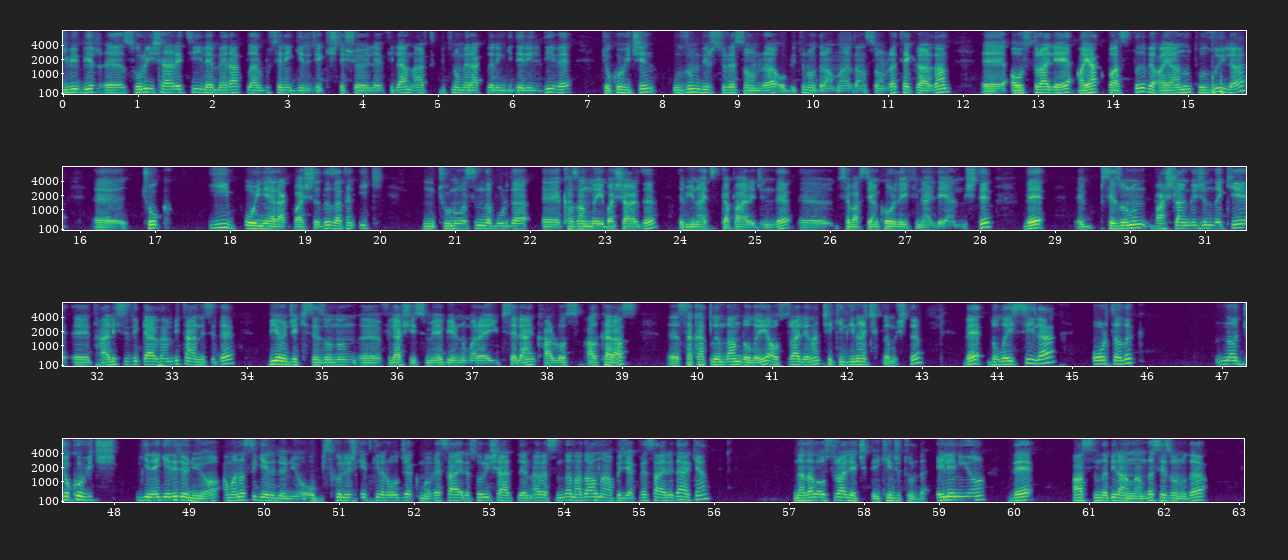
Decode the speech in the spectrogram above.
Gibi bir e, soru işaretiyle meraklar bu sene girecek işte şöyle filan artık bütün o merakların giderildiği ve Djokovic'in uzun bir süre sonra o bütün o dramlardan sonra tekrardan e, Avustralya'ya ayak bastığı ve ayağının tozuyla e, çok iyi oynayarak başladı. Zaten ilk turnuvasını da burada e, kazanmayı başardı. Tabii United Cup haricinde e, Sebastian Corda'yı finalde yenmişti ve e, sezonun başlangıcındaki e, talihsizliklerden bir tanesi de bir önceki sezonun e, flash ismi bir numaraya yükselen Carlos Alcaraz e, sakatlığından dolayı Avustralya'dan çekildiğini açıklamıştı. Ve dolayısıyla ortalık Djokovic yine geri dönüyor ama nasıl geri dönüyor? O psikolojik etkiler olacak mı vesaire soru işaretlerinin arasında Nadal ne yapacak vesaire derken Nadal Avustralya çıktı ikinci turda. Eleniyor ve aslında bir anlamda sezonu da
